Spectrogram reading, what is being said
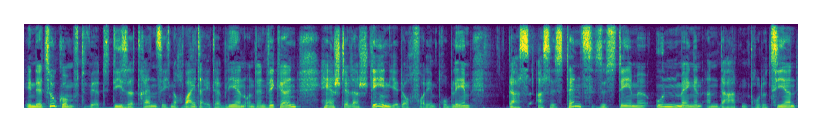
In der Zukunft wird dieser Trend sich noch weiter etablieren und entwickeln. Hersteller stehen jedoch vor dem Problem, dass Assistenzsysteme Unmengen an Daten produzieren,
